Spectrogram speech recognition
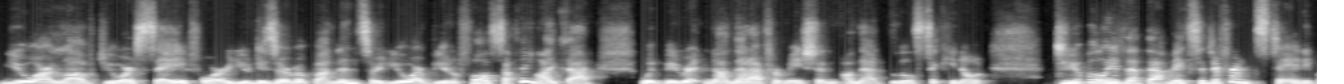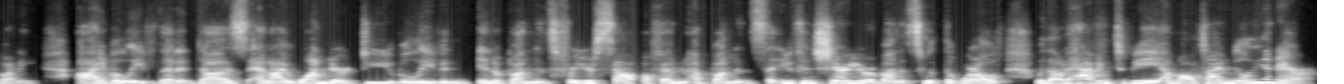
you are loved you are safe or you deserve abundance or you are beautiful something like that would be written on that affirmation on that little sticky note. Do you believe that that makes a difference to anybody? I believe that it does. And I wonder do you believe in, in abundance for yourself and abundance that you can share your abundance with the world without having to be a multimillionaire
